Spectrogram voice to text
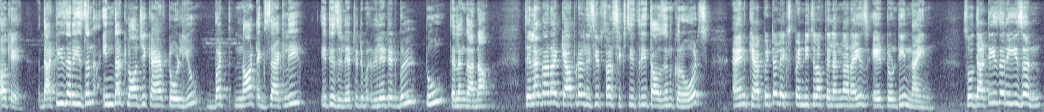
Okay that is the reason in that logic i have told you but not exactly it is related relatable to telangana. Telangana capital receipts are 63000 crores and capital expenditure of telangana is 829 so that is the reason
